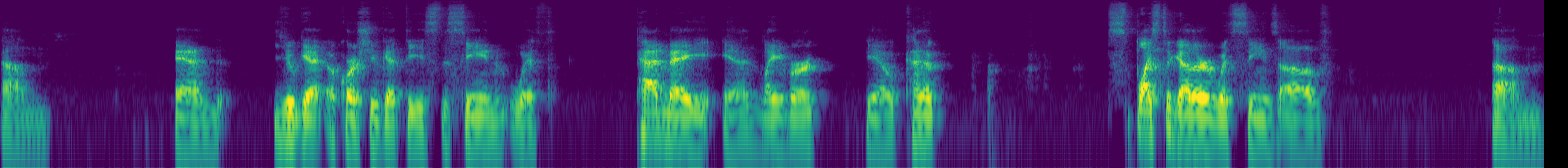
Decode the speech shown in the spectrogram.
Um, and you get, of course, you get these the scene with Padme and labor, you know, kind of spliced together with scenes of um,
